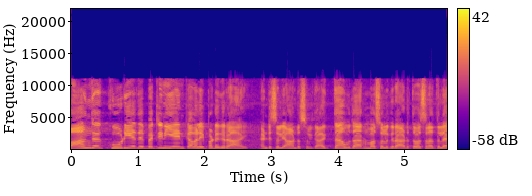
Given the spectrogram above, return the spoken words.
வாங்கக்கூடியதை பற்றி நீ ஏன் கவலைப்படுகிறாய்? என்று சொல்லி ஆண்டு சொல்கிறார். அதுக்கு தான் உதாரணமாக சொல்கிறார் அடுத்த வசனத்தில்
